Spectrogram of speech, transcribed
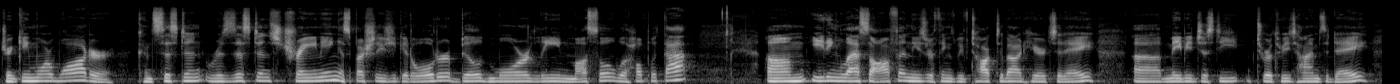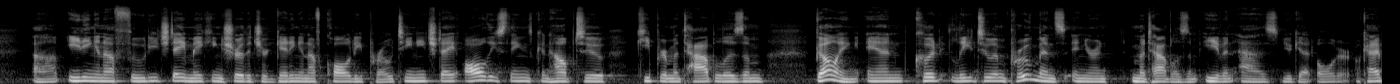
drinking more water, consistent resistance training, especially as you get older, build more lean muscle will help with that. Um, eating less often, these are things we've talked about here today. Uh, maybe just eat two or three times a day. Uh, eating enough food each day, making sure that you're getting enough quality protein each day. All these things can help to keep your metabolism going and could lead to improvements in your metabolism even as you get older. Okay.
